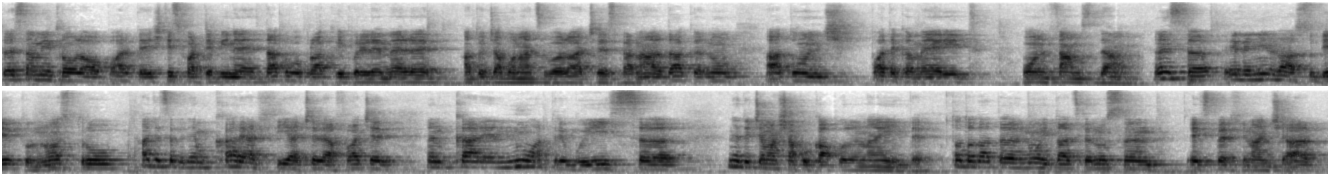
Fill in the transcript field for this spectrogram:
lăsăm intro la o parte, știți foarte bine, dacă vă plac clipurile mele, atunci abonați-vă la acest canal, dacă nu, atunci poate că merit un thumbs down. Însă, revenind la subiectul nostru, haideți să vedem care ar fi acele afaceri în care nu ar trebui să ne ducem așa cu capul înainte. Totodată nu uitați că nu sunt expert financiar,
